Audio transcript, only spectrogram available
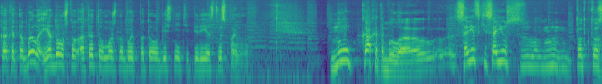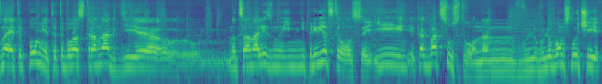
Как это было? Я думаю, что от этого можно будет потом объяснить и переезд в Испанию. Ну, как это было? Советский Союз, тот, кто знает и помнит, это была страна, где э, национализм не приветствовался и как бы отсутствовал. В лю- в любом случае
